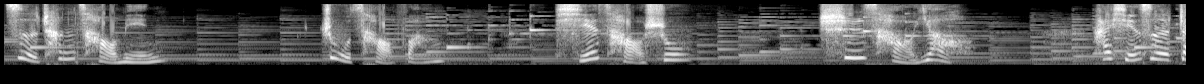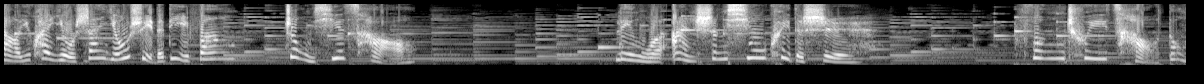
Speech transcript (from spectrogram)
自称草民。住草房，写草书，吃草药，还寻思找一块有山有水的地方种些草。令我暗生羞愧的是，风吹草动，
